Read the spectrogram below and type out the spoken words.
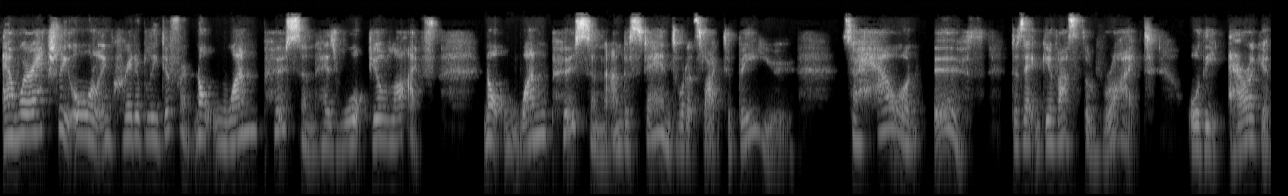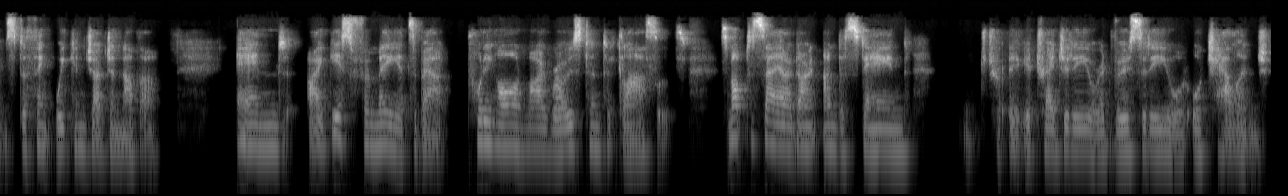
And we're actually all incredibly different. Not one person has walked your life. Not one person understands what it's like to be you. So, how on earth does that give us the right or the arrogance to think we can judge another? And I guess for me, it's about putting on my rose tinted glasses. It's not to say I don't understand tra- eh, eh, tragedy or adversity or, or challenge.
